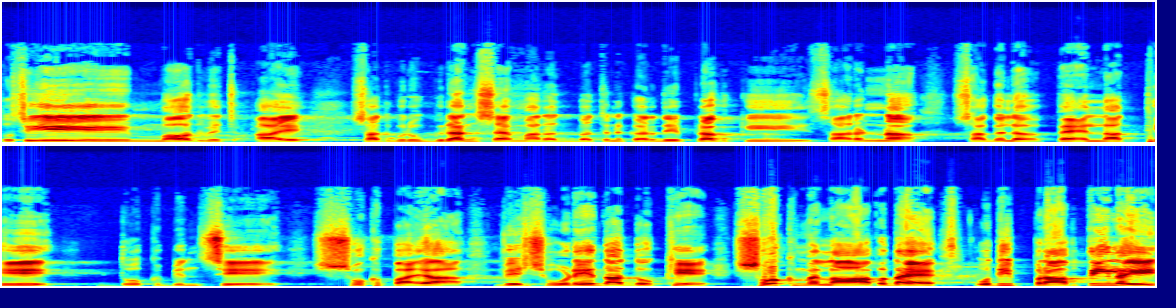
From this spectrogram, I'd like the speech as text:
ਤੁਸੀਂ ਮੌਜ ਵਿੱਚ ਆਏ, ਸਤਿਗੁਰੂ ਗ੍ਰੰਥ ਸਾਹਿਬ ਮਹਾਰਾਜ ਬਚਨ ਕਰਦੇ, ਪ੍ਰਭ ਕੀ ਸਰਨ ਸਗਲ ਭੈ ਲਾਥੇ। ਦੁੱਖ ਬਿਨਸੇ ਸੁਖ ਪਾਇਆ। ਵੇ ਛੋੜੇ ਦਾ ਦੁੱਖ ਹੈ ਸੁਖ ਮਲਾਪ ਦਾ ਹੈ ਉਹਦੀ ਪ੍ਰਾਪਤੀ ਲਈ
